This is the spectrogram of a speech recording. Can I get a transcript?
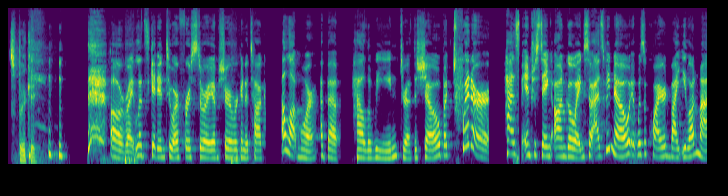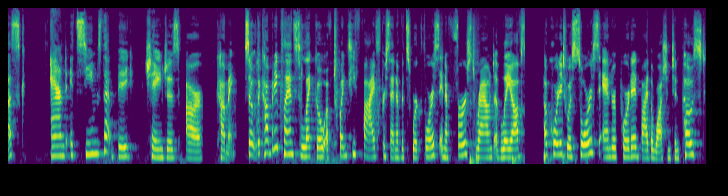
Spooky. All right, let's get into our first story. I'm sure we're going to talk a lot more about Halloween throughout the show, but Twitter has interesting ongoing. So as we know, it was acquired by Elon Musk and it seems that big changes are coming. So the company plans to let go of 25% of its workforce in a first round of layoffs according to a source and reported by the Washington Post.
